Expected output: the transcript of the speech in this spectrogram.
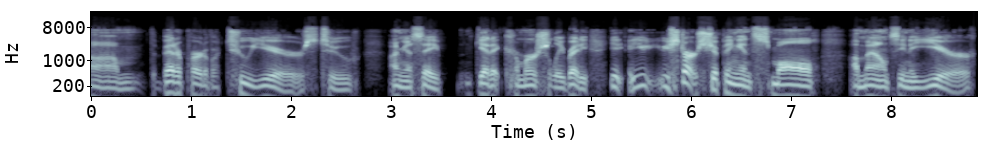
um, the better part of a two years to, I'm going to say, get it commercially ready. You, you, you, start shipping in small amounts in a year,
